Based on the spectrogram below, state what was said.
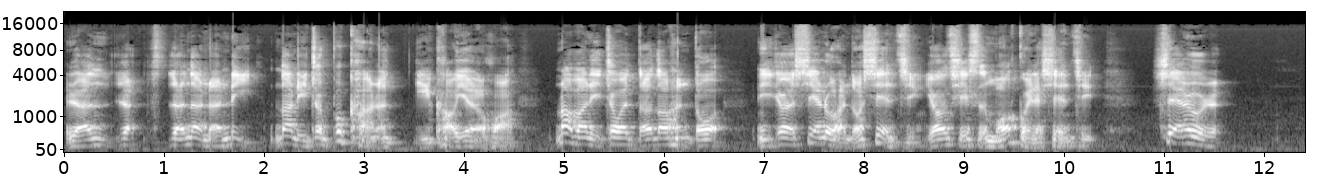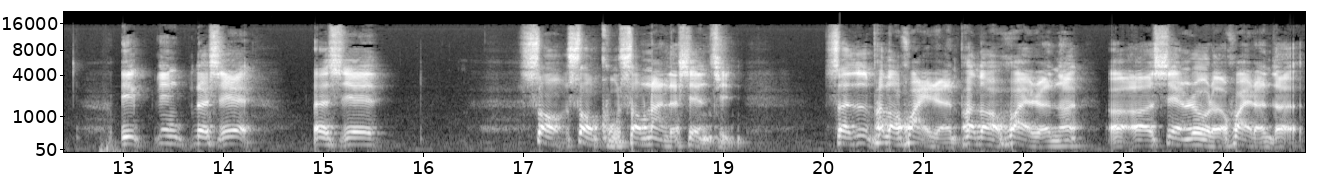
人人人的能力，那你就不可能依靠耶和华，那么你就会得到很多，你就会陷入很多陷阱，尤其是魔鬼的陷阱，陷入人一定那些那些受受苦受难的陷阱。甚至碰到坏人，碰到坏人呢，呃呃，陷入了坏人的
